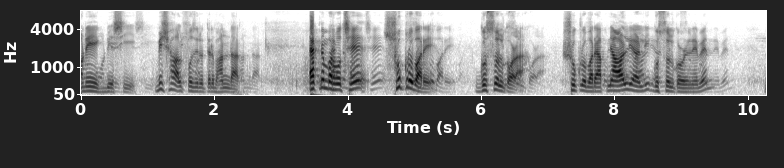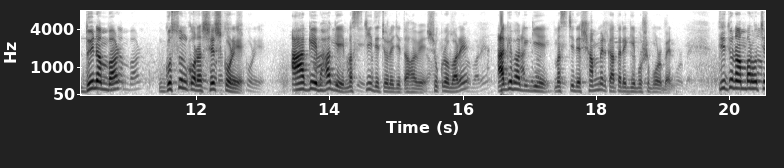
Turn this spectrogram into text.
অনেক বেশি, বিশাল ফজিলতের ভান্ডার এক নম্বর হচ্ছে শুক্রবারে গোসল করা। শুক্রবারে আপনি আর্লি আর্লি গোসল করে নেবেন। দুই নাম্বার, গোসল করা শেষ করে আগে ভাগে মসজিদে চলে যেতে হবে। শুক্রবারে আগে ভাগে গিয়ে মসজিদের সামনের কাতারে গিয়ে বসে পড়বেন। তৃতীয় নাম্বার হচ্ছে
